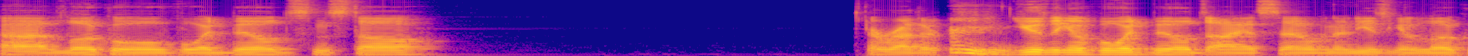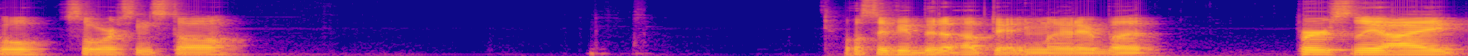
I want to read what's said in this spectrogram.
uh, local void builds install. Or rather, using a void builds ISO and then using a local source install. We'll save you a bit of updating later, but personally, I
